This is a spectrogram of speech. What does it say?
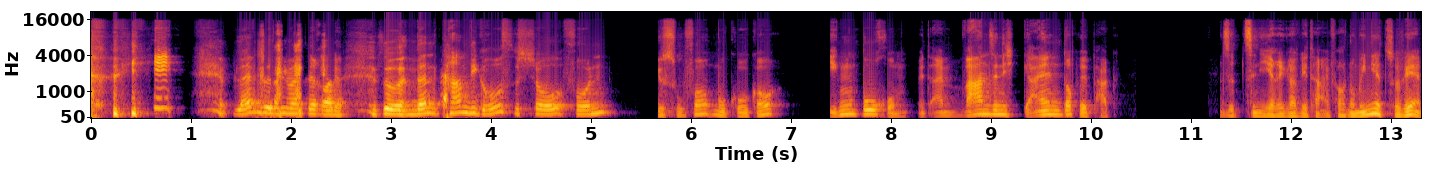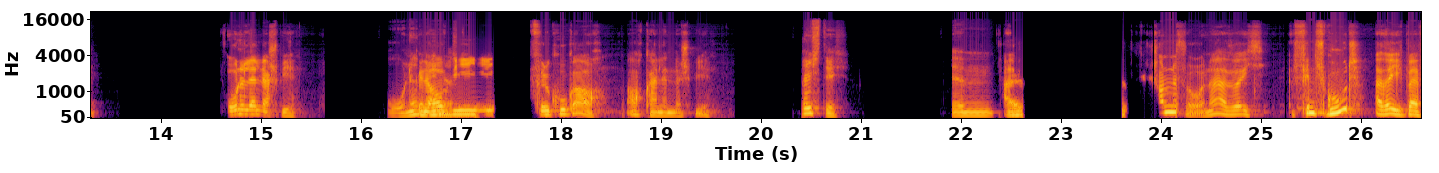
Bleiben wir Simon Terodde. So, und dann kam die große Show von Yusufa Mukoko gegen Bochum mit einem wahnsinnig geilen Doppelpack. Ein 17-Jähriger wird da einfach nominiert zur WM. Ohne Länderspiel. Ohne Genau Länderspiel. wie Füllkrug auch. Auch kein Länderspiel. Richtig. Ähm, Schon so, ne? Also ich finde es gut. Also ich bei,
